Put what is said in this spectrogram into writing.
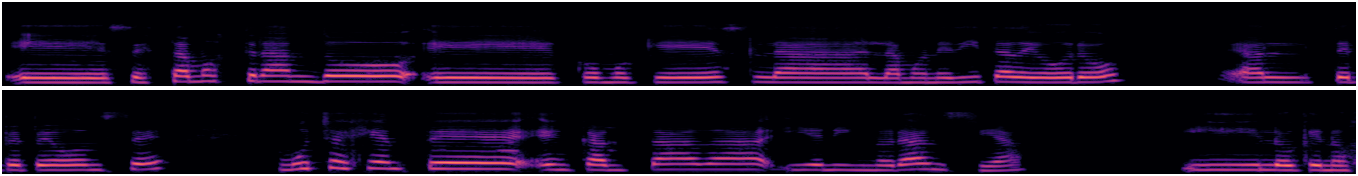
Eh, se está mostrando eh, como que es la, monedita de oro al TPP-11. Mucha gente encantada y en ignorancia. Y lo que nos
